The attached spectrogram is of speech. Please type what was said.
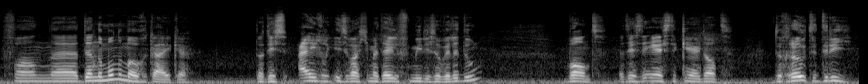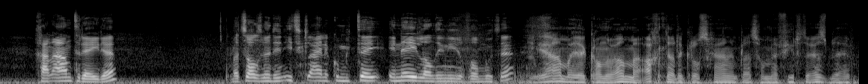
van uh, Dendermonde mogen kijken. Dat is eigenlijk iets wat je met de hele familie zou willen doen. Want het is de eerste keer dat de grote drie gaan aantreden. Maar het zal ze met een iets kleiner comité in Nederland in ieder geval moeten. Ja, maar je kan wel met acht naar de cross gaan in plaats van met vier thuis blijven.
